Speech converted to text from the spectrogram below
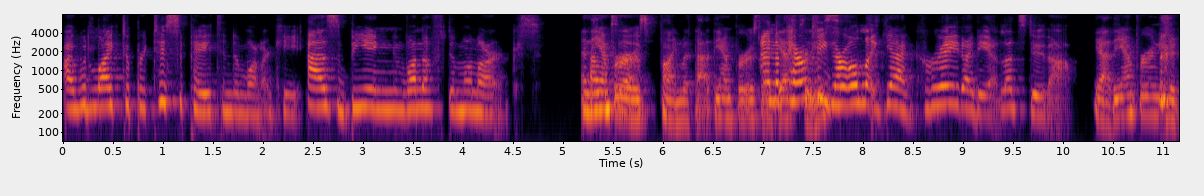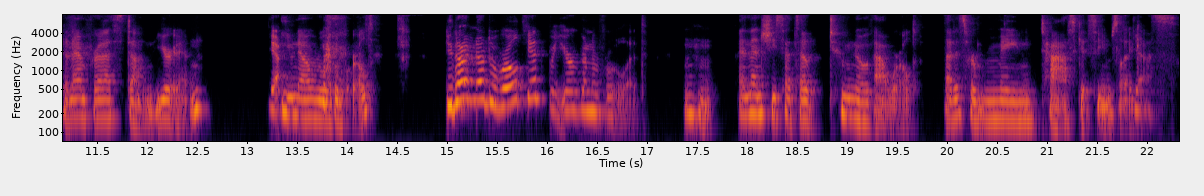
I would like to participate in the monarchy as being one of the monarchs. And the and, emperor uh, is fine with that. The emperor is like, and yes, apparently please. they're all like yeah great idea. Let's do that. Yeah the emperor needed an empress. Done. You're in. Yeah. You now rule the world. You don't know the world yet but you're going to rule it. Mm-hmm. and then she sets out to know that world. That is her main task it seems like. Yes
